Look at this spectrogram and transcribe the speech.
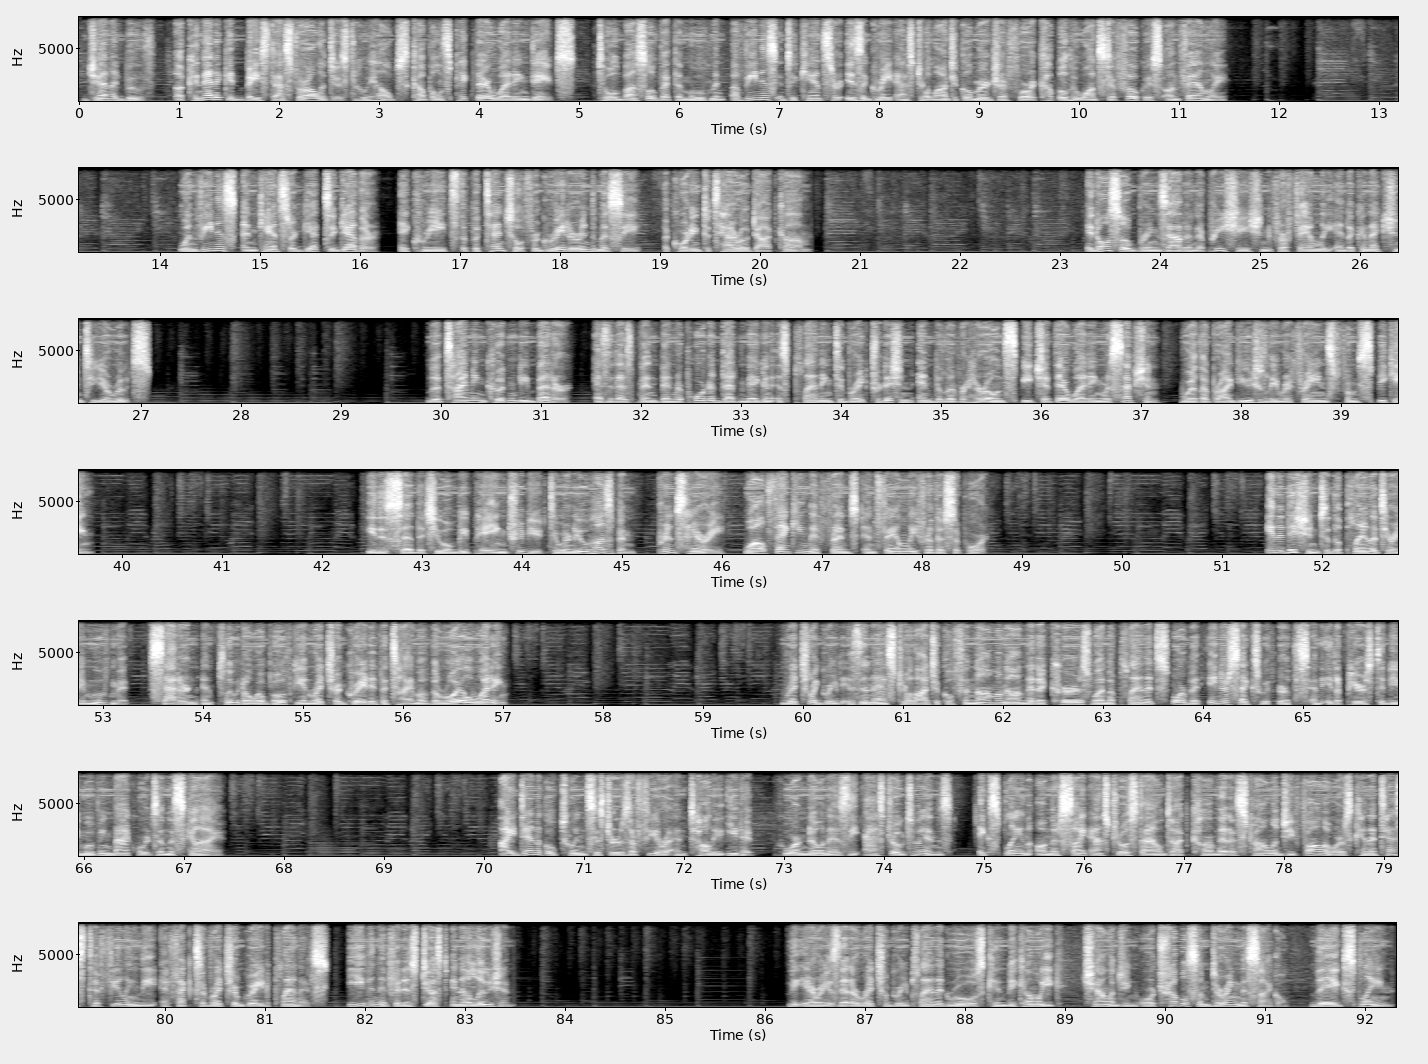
Janet Booth, a Connecticut-based astrologist who helps couples pick their wedding dates, told Bustle that the movement of Venus into Cancer is a great astrological merger for a couple who wants to focus on family. When Venus and Cancer get together, it creates the potential for greater intimacy, according to Tarot.com. It also brings out an appreciation for family and a connection to your roots. The timing couldn't be better, as it has been been reported that Meghan is planning to break tradition and deliver her own speech at their wedding reception, where the bride usually refrains from speaking. It is said that she will be paying tribute to her new husband, Prince Harry, while thanking their friends and family for their support. In addition to the planetary movement, Saturn and Pluto will both be in retrograde at the time of the royal wedding. Retrograde is an astrological phenomenon that occurs when a planet's orbit intersects with Earth's and it appears to be moving backwards in the sky. Identical twin sisters Ophira and Tali Edut, who are known as the Astro Twins, explain on their site astrostyle.com that astrology followers can attest to feeling the effects of retrograde planets, even if it is just an illusion. The areas that a retrograde planet rules can become weak, challenging or troublesome during the cycle, they explain.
